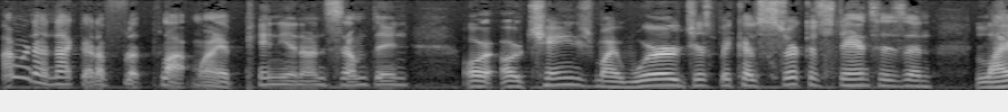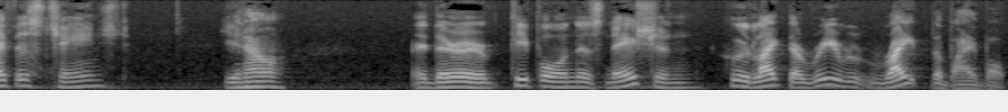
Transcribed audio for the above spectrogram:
I'm not going to flip flop my opinion on something or, or change my word just because circumstances and life has changed. You know, there are people in this nation who like to rewrite the Bible.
